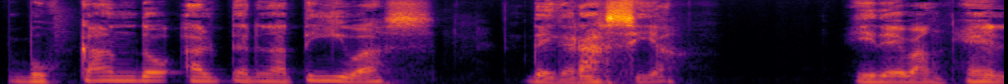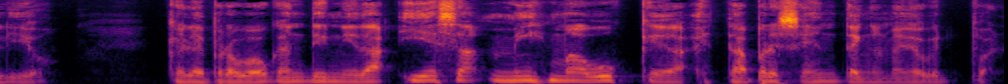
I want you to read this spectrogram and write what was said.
buscando alternativas de gracia y de evangelio que le provocan dignidad y esa misma búsqueda está presente en el medio virtual.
